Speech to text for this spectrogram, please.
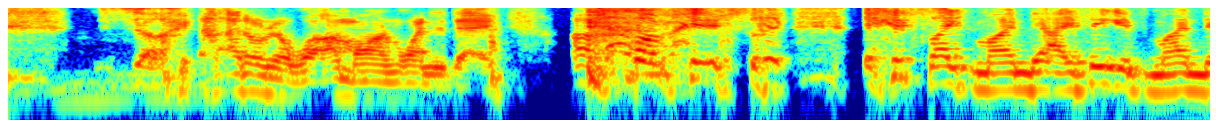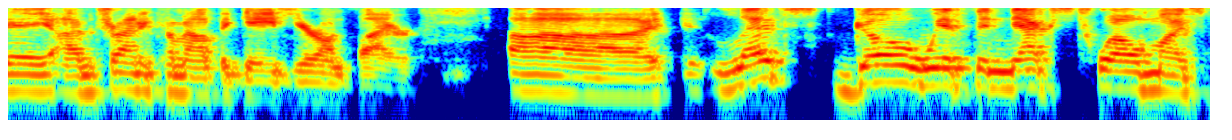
so I don't know what I'm on one today. Um, it's it's like Monday. I think it's Monday. I'm trying to come out the gate here on fire. Uh, let's go with the next 12 months.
